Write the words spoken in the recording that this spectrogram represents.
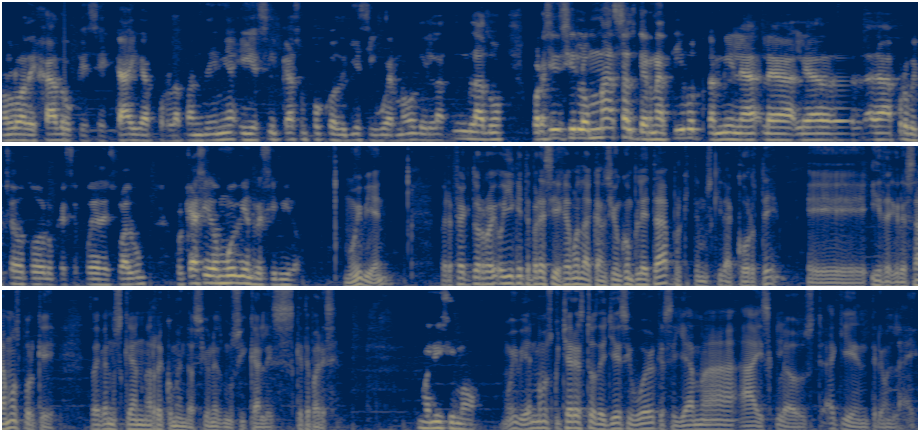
no lo ha dejado que se caiga por la pandemia, y es el caso un poco de Jessie Ware, ¿no? De la- un lado, por así decirlo, más alternativo, también le ha, le ha- le ha- ha aprovechado todo lo que se puede de su álbum, porque ha sido muy bien recibido. Muy bien. Perfecto, Roy. Oye, ¿qué te parece si dejamos la canción completa? Porque tenemos que ir a corte eh, y regresamos porque todavía nos quedan más recomendaciones musicales. ¿Qué te parece? Buenísimo. Muy bien, vamos a escuchar esto de Jesse Ware que se llama Eyes Closed, aquí en Trion Live.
